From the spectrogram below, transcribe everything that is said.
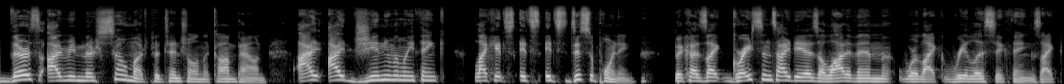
there's I mean there's so much potential in the compound. I I genuinely think like it's it's it's disappointing because like Grayson's ideas a lot of them were like realistic things like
